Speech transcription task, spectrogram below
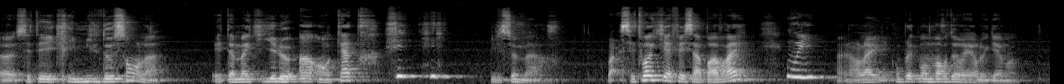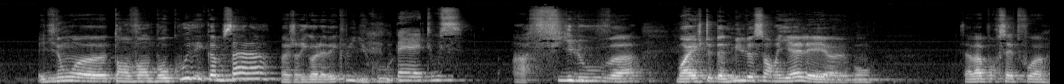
euh, c'était écrit 1200 là. Et t'as maquillé le 1 en 4 Il se marre. Bah, c'est toi qui as fait ça, pas vrai? Oui. Alors là, il est complètement mort de rire, le gamin. Et dis donc, euh, t'en vends beaucoup des comme ça, là? Bah, je rigole avec lui, du coup. Ben, tous. Ah, filou, va. Bon, allez, je te donne 1200 riels et euh, bon, ça va pour cette fois.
